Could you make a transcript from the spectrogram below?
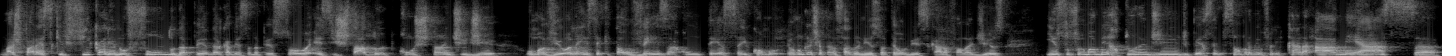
mas parece que fica ali no fundo da, da cabeça da pessoa esse estado constante de uma violência que talvez aconteça. E como eu nunca tinha pensado nisso até ouvir esse cara falar disso, isso foi uma abertura de, de percepção para mim. Eu falei, cara, a ameaça,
